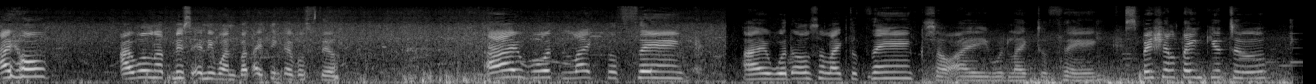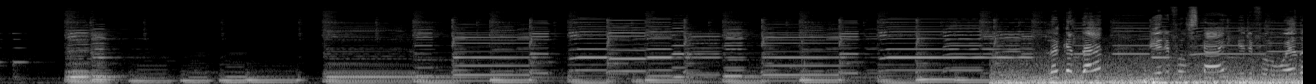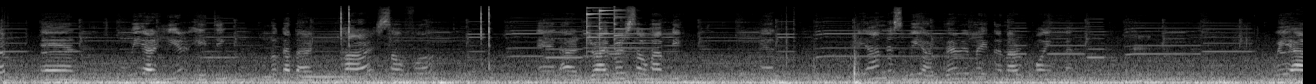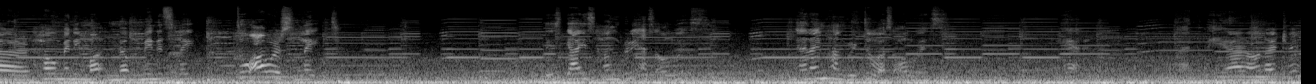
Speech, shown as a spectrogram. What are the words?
I hope I will not miss anyone, but I think I will still. I would like to thank I would also like to thank so I would like to thank special thank you to Look at that beautiful sky, beautiful weather and we are here eating. Look at our car so full and our driver so happy. And to be honest we are very late on our appointment. We are how many minutes late? Two hours late. This guy is hungry as always. And I'm hungry too as always. Yeah. But we are on our trip.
